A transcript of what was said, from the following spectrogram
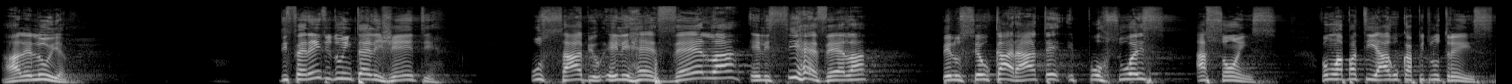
Aleluia. Diferente do inteligente, o sábio, ele revela, ele se revela pelo seu caráter e por suas ações. Vamos lá para Tiago capítulo 3.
